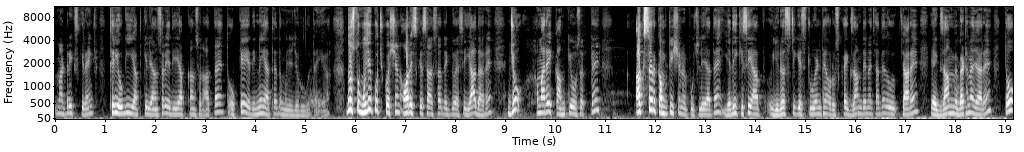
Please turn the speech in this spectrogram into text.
मैट्रिक्स की रैंक थ्री होगी। ये आपके लिए आंसर है। यदि आपका आंसर आता है तो ओके यदि नहीं आता है तो मुझे ज़रूर बताइएगा। दोस्तों, मुझे कुछ क्वेश्चन और इसके साथ साथ एक दो ऐसे याद आ रहे हैं, जो हमारे काम के हो सकते हैं। अक्सर कंपटीशन में पूछ ले जाते हैं। यदि किसी आप यूनिवर्सिटी के स्टूडेंट हैं और उसका एग्ज़ाम देना चाहते हैं तो चाह रहे हैं या एग्ज़ाम में बैठना जा रहे हैं तो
